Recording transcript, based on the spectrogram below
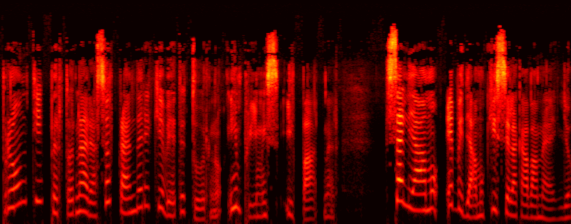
pronti per tornare a sorprendere chi avete attorno, in primis il partner. Saliamo e vediamo chi se la cava meglio.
